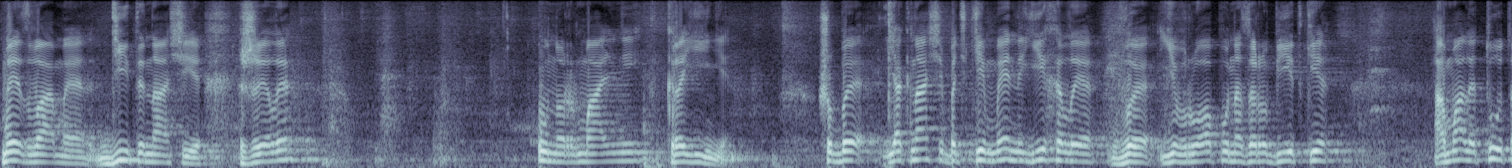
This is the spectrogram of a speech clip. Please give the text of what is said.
ми з вами, діти наші, жили у нормальній країні. Щоб як наші батьки, ми не їхали в Європу на заробітки, а мали тут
